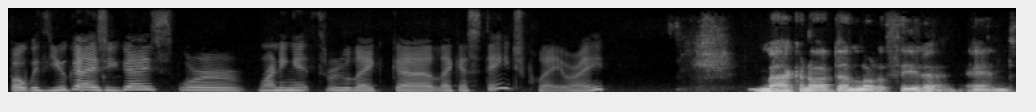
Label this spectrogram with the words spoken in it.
But with you guys, you guys were running it through like uh, like a stage play, right? Mark and I have done a lot of theatre, and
